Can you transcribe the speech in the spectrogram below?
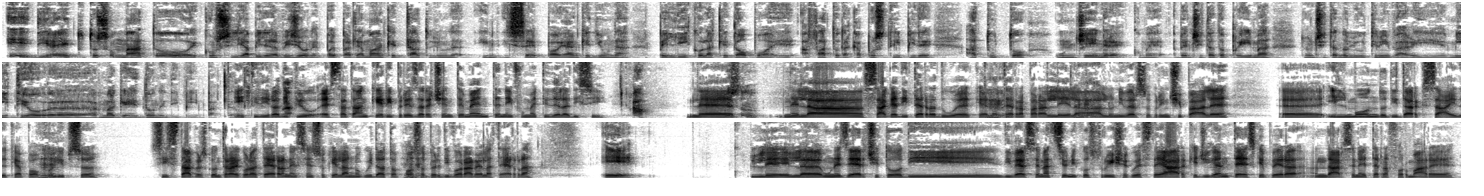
e direi tutto sommato è consigliabile la visione. Poi parliamo anche tanto di una, in, in sé, poi anche di una pellicola che dopo è, ha fatto da capostipite a tutto un genere, come abbiamo citato prima, non citando gli ultimi vari Meteor, uh, Armageddon e Deep Impact. E ti dirò Ma... di più, è stata anche ripresa recentemente nei fumetti della DC. Ah. Le, nella saga di Terra 2, che è mm-hmm. la Terra parallela mm-hmm. all'universo principale, eh, il mondo di Darkseid, che è Apocalypse, mm. si sta per scontrare con la Terra, nel senso che l'hanno guidato apposta mm. per divorare la Terra, e le, il, un esercito di diverse nazioni costruisce queste arche gigantesche per andarsene a terraformare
